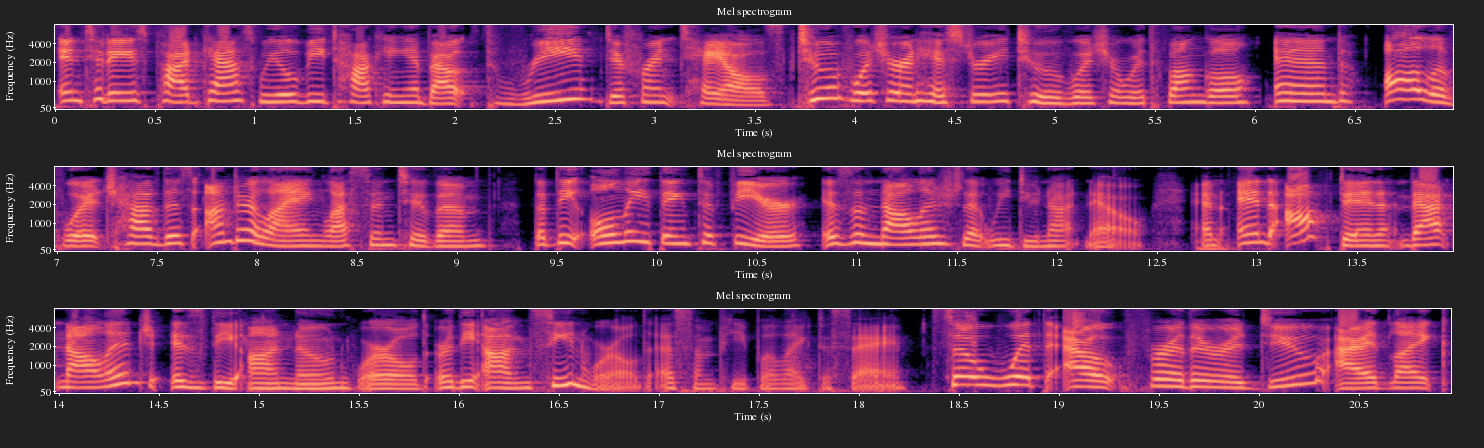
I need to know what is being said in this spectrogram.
In today's podcast, we will be talking about three different tales, two of which are in history, two of which are with fungal, and all of which have this underlying lesson to them that the only thing to fear is the knowledge that we do not know. And, and often that knowledge is the unknown world or the unseen world, as some people like to say. So without further ado, I'd like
